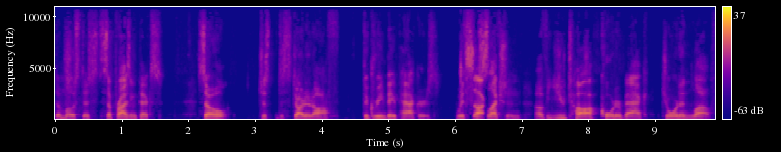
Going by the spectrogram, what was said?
the most surprising picks. So, just to start it off, the Green Bay Packers with the selection of Utah quarterback Jordan Love.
